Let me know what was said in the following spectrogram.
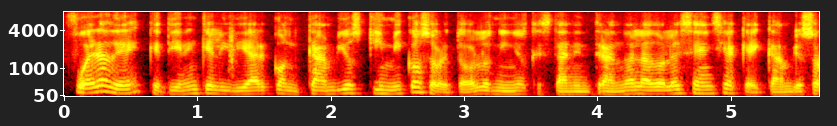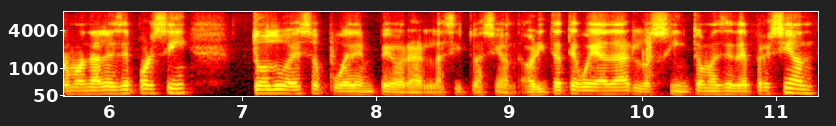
fuera de que tienen que lidiar con cambios químicos, sobre todo los niños que están entrando en la adolescencia, que hay cambios hormonales de por sí, todo eso puede empeorar la situación. Ahorita te voy a dar los síntomas de depresión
